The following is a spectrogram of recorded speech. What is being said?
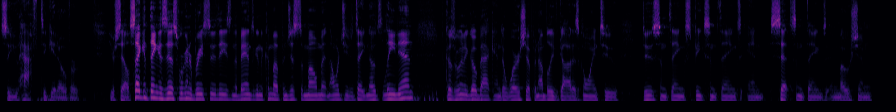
So you have to get over yourself. Second thing is this we're going to breeze through these, and the band's going to come up in just a moment. And I want you to take notes, lean in, because we're going to go back into worship. And I believe God is going to do some things, speak some things, and set some things in motion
